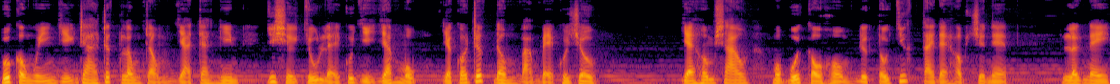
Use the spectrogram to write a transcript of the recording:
Buổi cầu nguyện diễn ra rất long trọng và trang nghiêm dưới sự chủ lễ của vị giám mục và có rất đông bạn bè của Joe. Vài hôm sau, một buổi cầu hồn được tổ chức tại Đại học Geneva. Lần này,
